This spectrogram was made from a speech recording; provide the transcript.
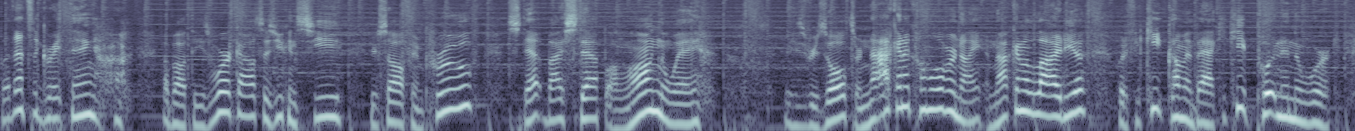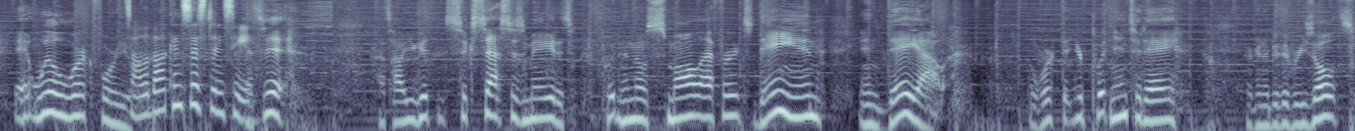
But that's the great thing uh, about these workouts is you can see yourself improve step by step along the way. These results are not going to come overnight. I'm not going to lie to you, but if you keep coming back, you keep putting in the work, it will work for you. It's all about consistency. That's it. That's how you get successes made. It's putting in those small efforts day in and day out. The work that you're putting in today are going to be the results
